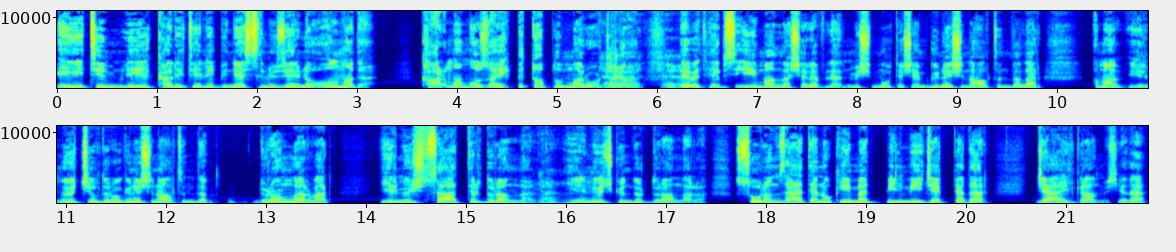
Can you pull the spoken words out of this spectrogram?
eğitimli kaliteli bir neslin üzerine olmadı. Karma mozaik bir toplum var ortada. Evet, evet. evet hepsi imanla şereflenmiş muhteşem güneşin altındalar ama 23 yıldır o güneşin altında duranlar var. 23 saattir duranlar var. Ya, 23 gündür duranlar var. Sorun zaten o kıymet bilmeyecek kadar cahil kalmış ya da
